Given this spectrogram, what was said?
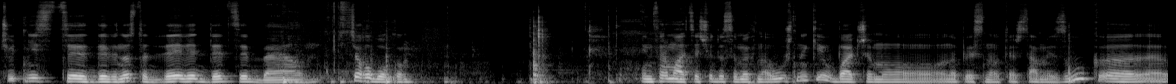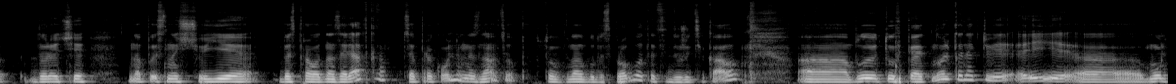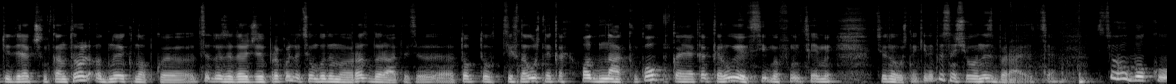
Чутність 99 дБ. З цього боку. Інформація щодо самих наушників. Бачимо, написано теж самий звук. До речі, написано, що є безпроводна зарядка. Це прикольно, не знав цього. Тобто треба буде спробувати, це дуже цікаво. Bluetooth 5.0 коннектові і е, Multi-Direction Control одною кнопкою. Це дуже до речі, прикольно, в цьому будемо розбиратися. Тобто в цих наушниках одна кнопка, яка керує всіма функціями цього наушника. І написано, що вони збираються. З цього боку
